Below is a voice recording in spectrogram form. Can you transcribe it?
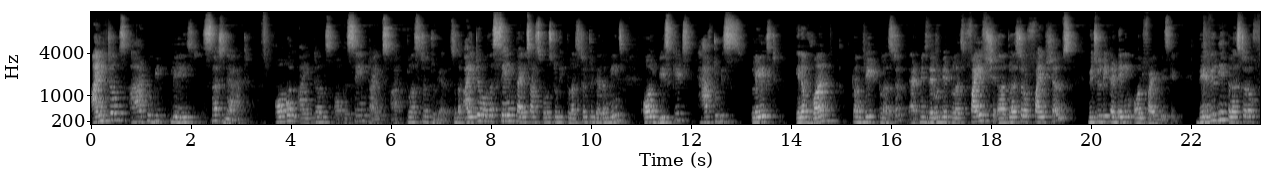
items are to be placed such that all items of the same types are clustered together. So the item of the same types are supposed to be clustered together means all biscuits have to be placed in a one complete cluster. That means there will be a cluster, five uh, cluster of five shelves which will be containing all five biscuits. There will be a cluster of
